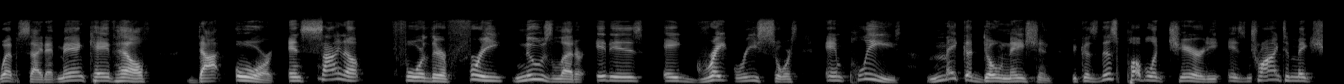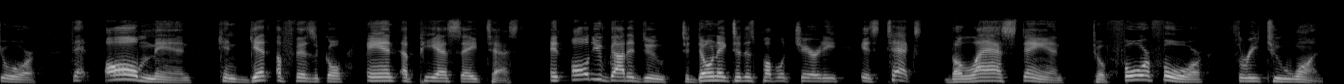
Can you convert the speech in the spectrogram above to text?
website at mancavehealth.org and sign up for their free newsletter. It is a great resource. And please make a donation because this public charity is trying to make sure that all men can get a physical and a PSA test. And all you've got to do to donate to this public charity is text the last stand to 44321.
